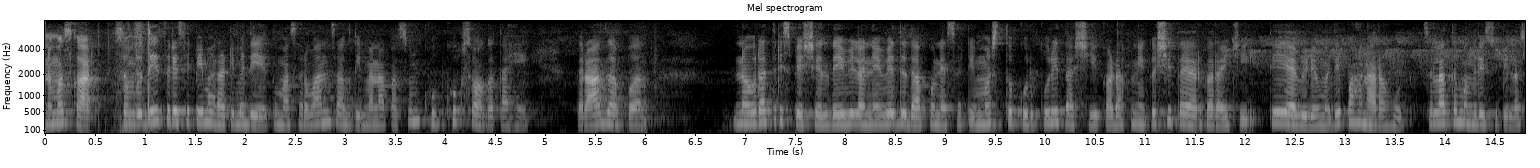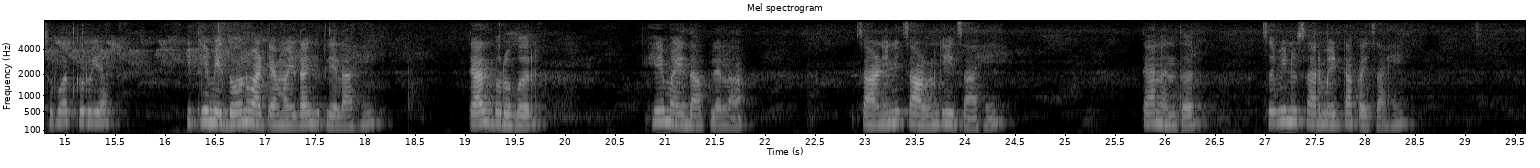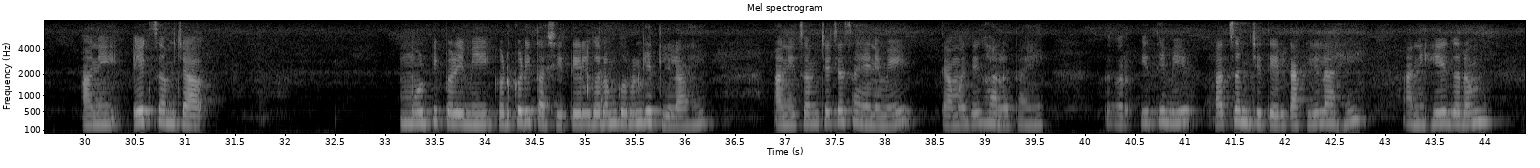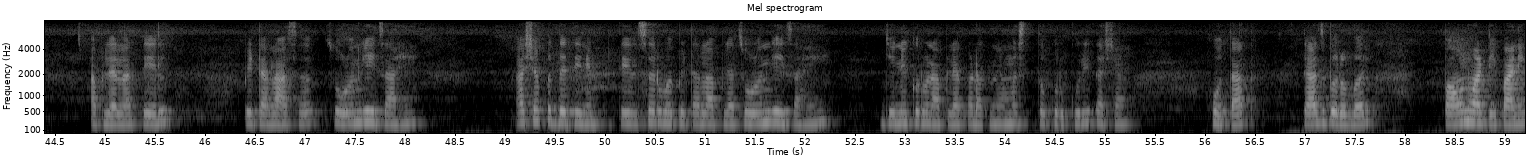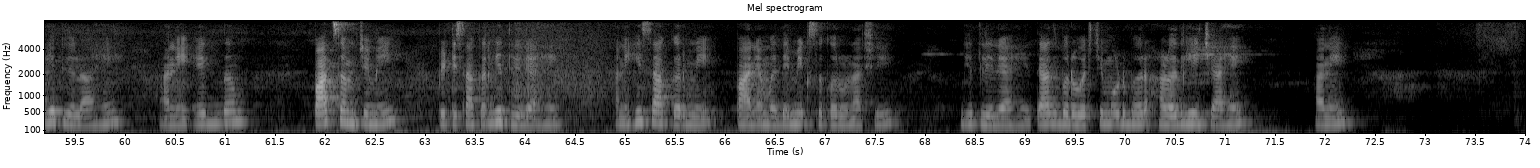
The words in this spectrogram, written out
नमस्कार. समृद्धीच रेसिपी मराठीमध्ये तुम्हा सर्वांचं अगदी मनापासून खूप खूप स्वागत आहे. तर आज आपण नवरात्री स्पेशल देवीला नैवेद्य दाखवण्यासाठी मस्त कुरकुरीत अशी कडाकणी कशी तयार करायची ते या व्हिडिओमध्ये पाहणार आहोत. चला तर मग रेसिपीला सुरुवात करूया. इथे मी दोन वाट्या मैदा घेतलेला आहे. त्याचबरोबर हे मैदा आपल्याला चाळणीने चाळून घ्यायचा आहे. त्यानंतर चवीनुसार मीठ टाकायचं आहे. आणि एक चमचा मोठी पळी मी कडकडीत अशी तेल गरम करून घेतलेलं आहे आणि चमच्याच्या सहाय्याने मी त्यामध्ये घालत आहे. तर इथे मी पाच चमचे तेल टाकलेलं आहे आणि हे गरम आपल्याला तेल पिठाला असं चोळून घ्यायचं आहे. अशा पद्धतीने तेल सर्व पिठाला आपल्या चोळून घ्यायचं आहे. जेणेकरून आपल्या कडकण्या मस्त कुरकुरीत अशा होतात. त्याचबरोबर पाऊण वाटी पाणी घेतलेलं आहे आणि एकदम पाच चमचे मी पिठी साखर घेतलेली आहे. आणि ही साखर मी पाण्यामध्ये मिक्स करून अशी घेतलेली आहे. त्याचबरोबरची मुठभर हळद घ्यायची आहे आणि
